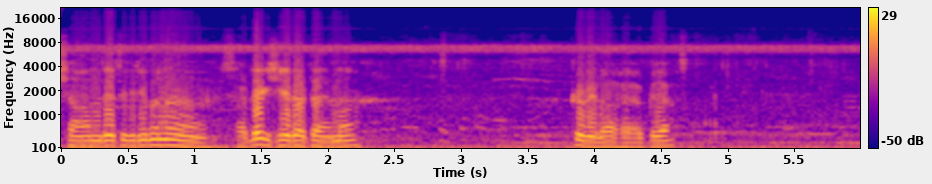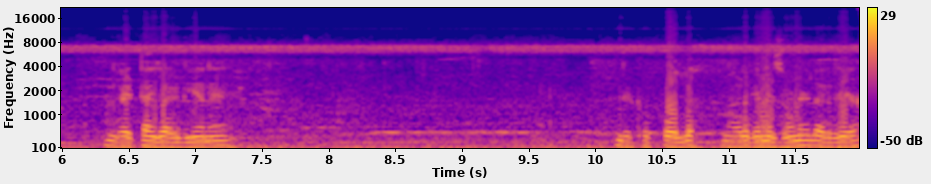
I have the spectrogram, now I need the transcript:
ਸ਼ਾਮ ਦੇ ਤਕਰੀਬਨ 6:30 ਦਾ ਟਾਈਮ ਆ। ਕਵੇਲਾ ਹੋਇਆ ਪਿਆ। ਲਾਈਟਾਂ ਜਗਦੀਆਂ ਨੇ। ਦੇਖੋ ਫੁੱਲ, ਨਾਲ ਕਿੰਨੇ ਸੋਹਣੇ ਲੱਗਦੇ ਆ।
